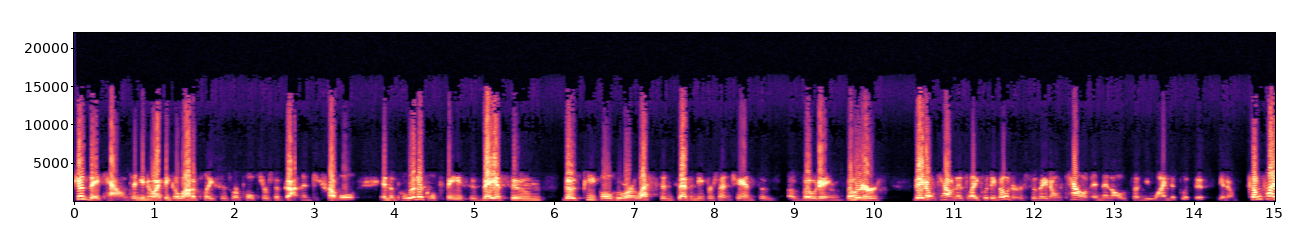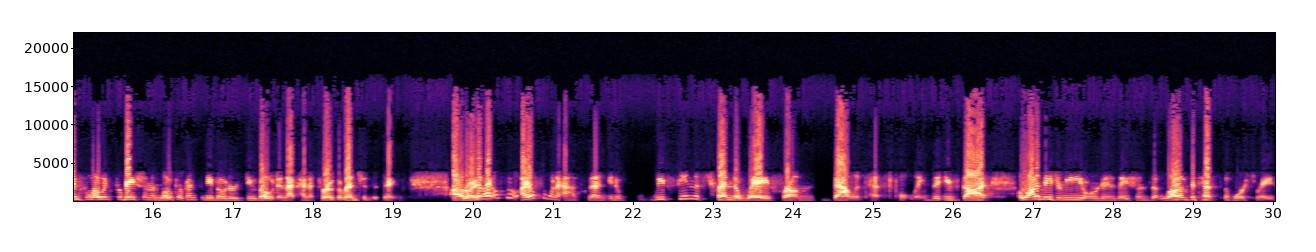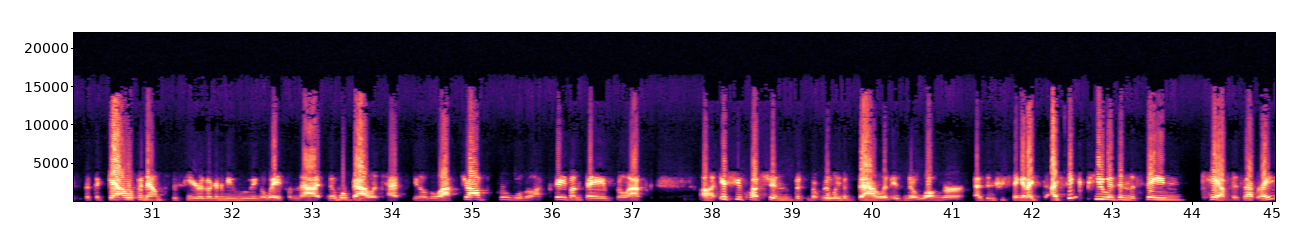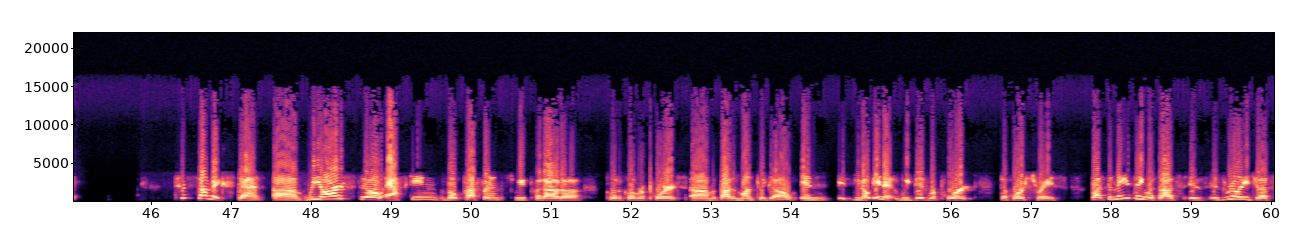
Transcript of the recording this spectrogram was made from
should they count? And, you know, I think a lot of places where pollsters have gotten into trouble in the political space is they assume those people who are less than 70% chance of, of voting voters, they don't count as likely voters. So they don't count. And then all of a sudden you wind up with this, you know, sometimes low information and low propensity voters do vote. And that kind of throws a wrench into things. Uh, right. But I also, I also want to ask then, you know, we've seen this trend away from ballot test polling, that you've got a lot of major media organizations that love to test the horse race, but the Gallup announced this year they're going to be moving away from that. No more ballot tests. You know, they'll ask job approval, they'll ask save unsaves, they'll ask uh, issue questions, but, but really the ballot is no longer as interesting. And I, I think Pew is in the same camp. Is that right? To some extent, um, we are still asking vote preference. We put out a political report um, about a month ago. In you know, in it, we did report the horse race. But the main thing with us is is really just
